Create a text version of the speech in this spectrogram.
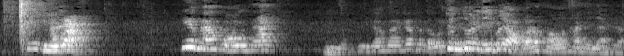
吃一半。一盘黄瓜菜，嗯，你看看这不都顿顿离不了了，这黄瓜菜现在是。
